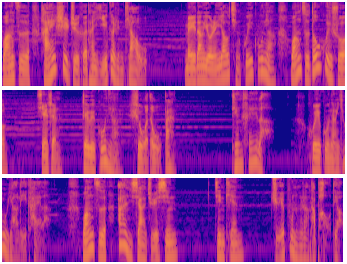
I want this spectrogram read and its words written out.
王子还是只和她一个人跳舞。每当有人邀请灰姑娘，王子都会说：“先生，这位姑娘是我的舞伴。”天黑了，灰姑娘又要离开了。王子暗下决心，今天绝不能让她跑掉。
